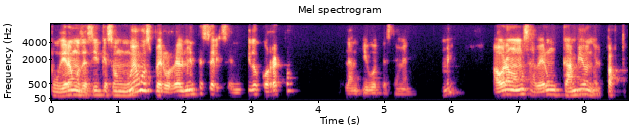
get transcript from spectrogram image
pudiéramos decir que son nuevos, pero realmente es el sentido correcto del Antiguo Testamento. Ahora vamos a ver un cambio en el pacto.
